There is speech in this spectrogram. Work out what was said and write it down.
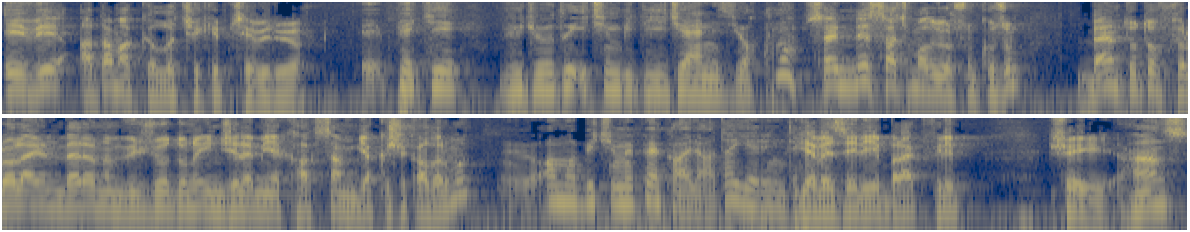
evi adam akıllı çekip çeviriyor. E, peki vücudu için bir diyeceğiniz yok mu? Sen ne saçmalıyorsun kuzum? Ben tutup Fräulein Vera'nın vücudunu incelemeye kalksam yakışık alır mı? Ee, Ama biçimi pekala da yerinde. Gevezeliği bırak Filip. Şey Hans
